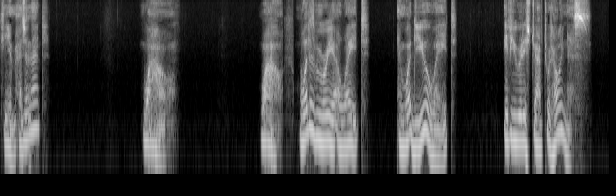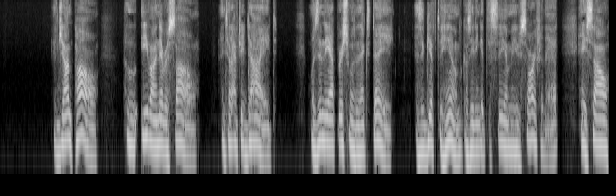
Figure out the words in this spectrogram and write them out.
Can you imagine that? Wow. Wow. What does Maria await? And what do you await if you really strive toward holiness? If John Paul, who Ivan never saw until after he died, was in the apparition the next day as a gift to him because he didn't get to see him. He was sorry for that. And he saw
